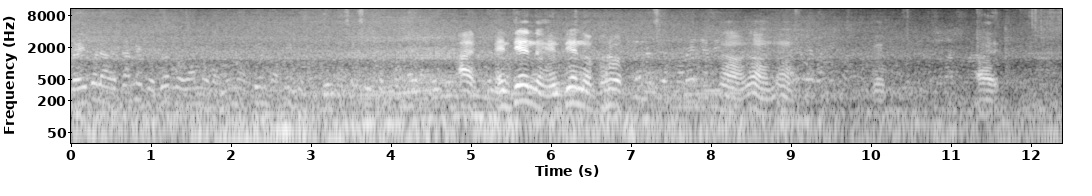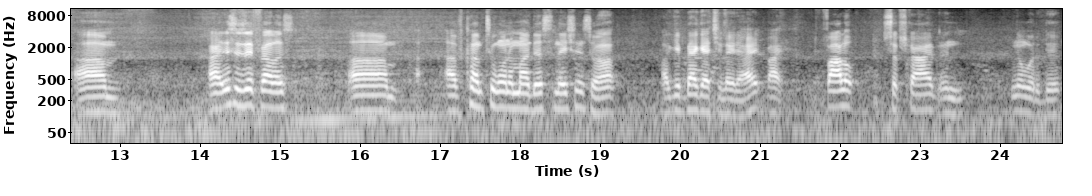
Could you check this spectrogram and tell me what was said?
le digo la verdad, amigo, yo robando la misma tienda, amigo, entiendo, entiendo, pero no, no, no. Good. All right. Um, all right, this is it, fellas. Um, I've come to one of my destinations, so I'll, I'll get back at you later. All right, bye. Follow, subscribe, and you know what to do.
